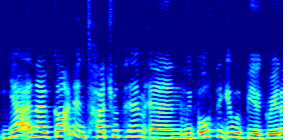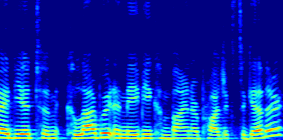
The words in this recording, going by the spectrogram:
Yeah, and I've gotten in touch with him, and we both think it would be a great idea to collaborate and maybe combine our projects together.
